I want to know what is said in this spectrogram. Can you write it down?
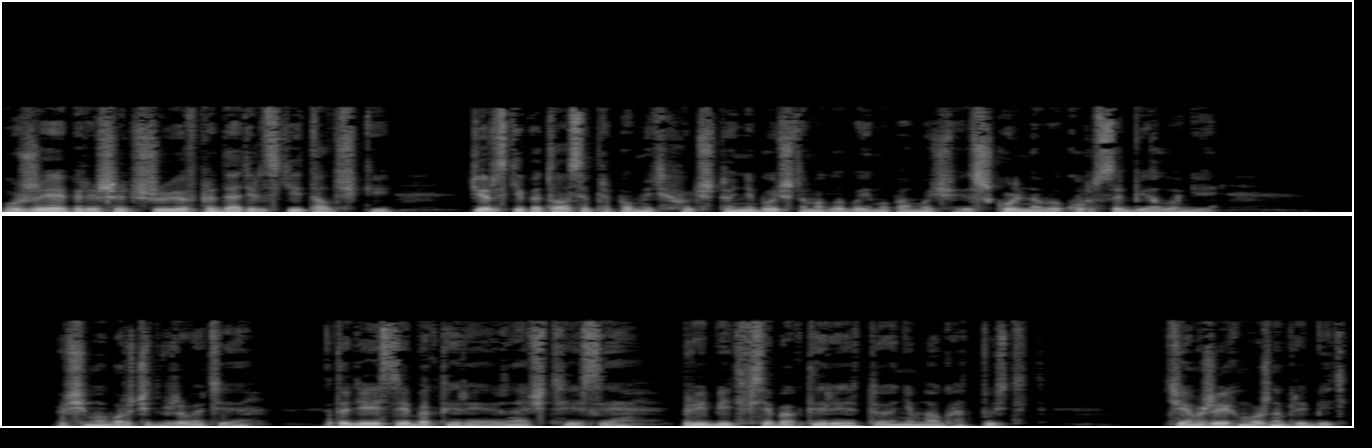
уже перешедшую в предательские толчки, Черский пытался припомнить хоть что-нибудь, что могло бы ему помочь из школьного курса биологии. Почему борчит в животе? Это действие бактерии, значит, если прибить все бактерии, то немного отпустит. Чем же их можно прибить?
